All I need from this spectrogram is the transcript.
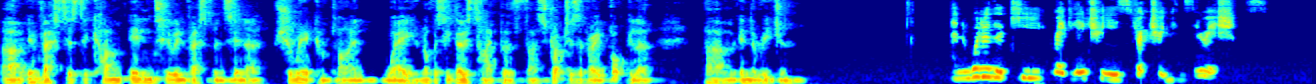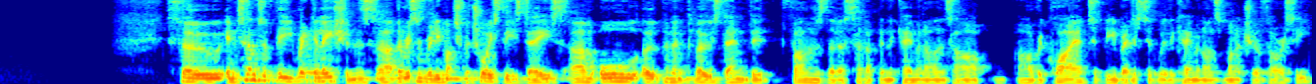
um, investors to come into investments in a Sharia compliant way. And obviously, those type of uh, structures are very popular um, in the region. And what are the key regulatory structuring considerations? So, in terms of the regulations, uh, there isn't really much of a choice these days. Um, all open and closed-ended funds that are set up in the Cayman Islands are are required to be registered with the Cayman Islands Monetary Authority,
